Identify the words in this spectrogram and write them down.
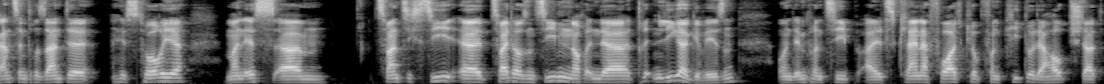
ganz interessante Historie. Man ist ähm, 20, äh, 2007 noch in der dritten Liga gewesen und im Prinzip als kleiner Vorortclub von Quito, der Hauptstadt,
